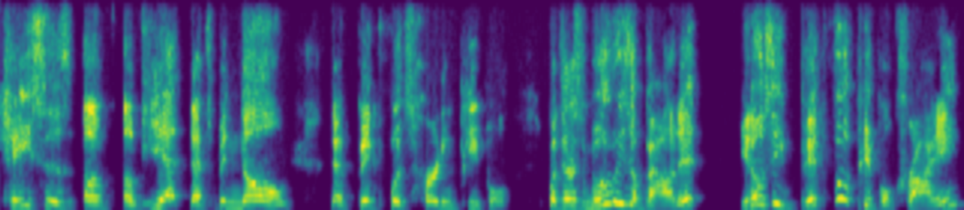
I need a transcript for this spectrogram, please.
cases of of yet that's been known that Bigfoot's hurting people. But there's movies about it. You don't see Bigfoot people crying.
